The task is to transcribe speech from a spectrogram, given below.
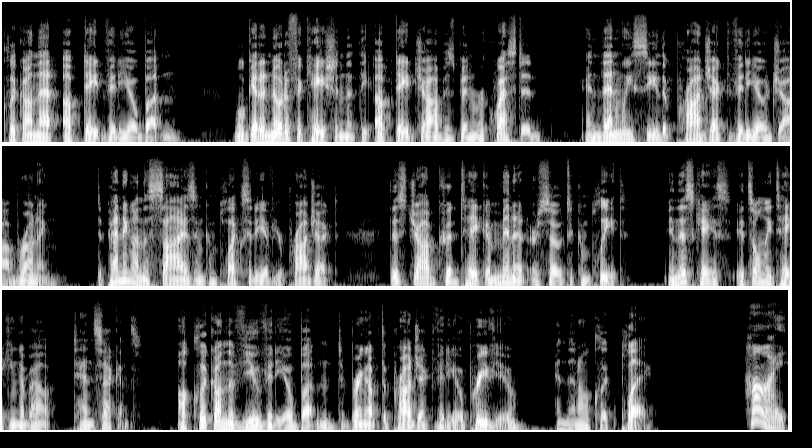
Click on that Update Video button. We'll get a notification that the update job has been requested, and then we see the project video job running. Depending on the size and complexity of your project, this job could take a minute or so to complete. In this case, it's only taking about 10 seconds. I'll click on the View Video button to bring up the project video preview, and then I'll click Play. Hi,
